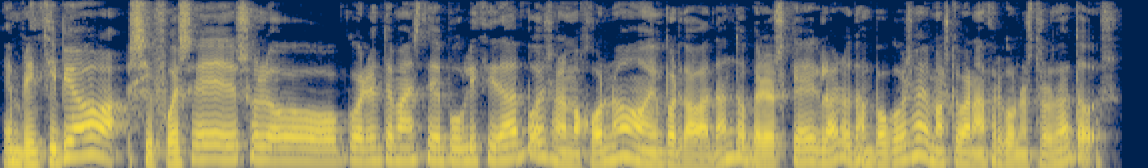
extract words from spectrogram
En principio, si fuese solo con el tema este de publicidad, pues a lo mejor no importaba tanto, pero es que, claro, tampoco sabemos qué van a hacer con nuestros datos.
